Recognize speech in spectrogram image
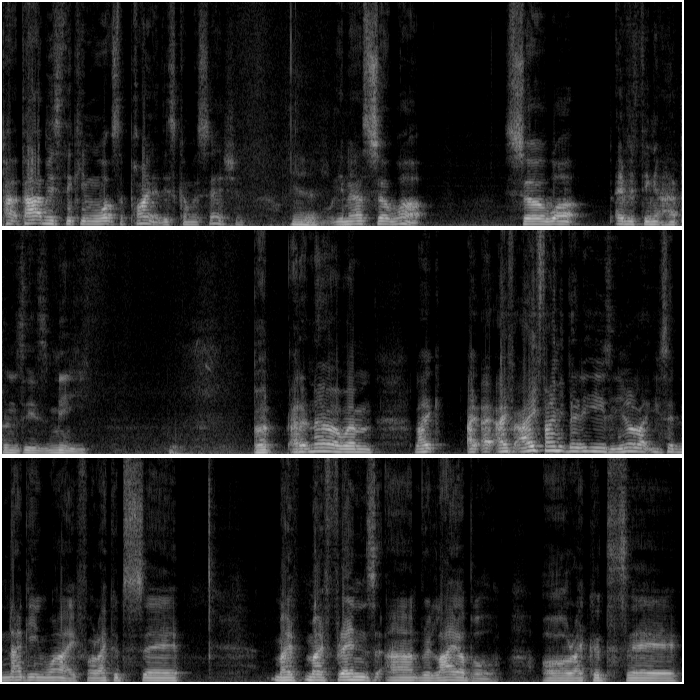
Part, part of me is thinking, well, what's the point of this conversation? Yeah. You know, so what? So what? Everything that happens is me. But I don't know. Um, like I, I, I find it very easy. You know, like you said, nagging wife, or I could say, my my friends aren't reliable, or I could say,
